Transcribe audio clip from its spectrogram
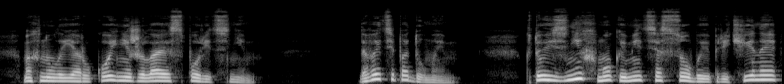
— махнула я рукой, не желая спорить с ним. «Давайте подумаем, кто из них мог иметь особые причины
